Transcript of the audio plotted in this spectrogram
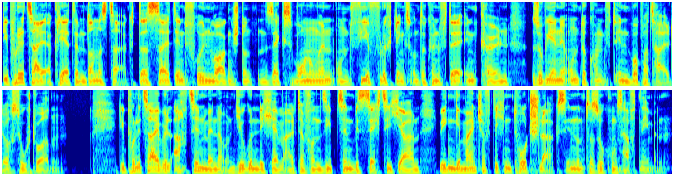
Die Polizei erklärte am Donnerstag, dass seit den frühen Morgenstunden sechs Wohnungen und vier Flüchtlingsunterkünfte in Köln sowie eine Unterkunft in Wuppertal durchsucht wurden. Die Polizei will 18 Männer und Jugendliche im Alter von 17 bis 60 Jahren wegen gemeinschaftlichen Totschlags in Untersuchungshaft nehmen.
